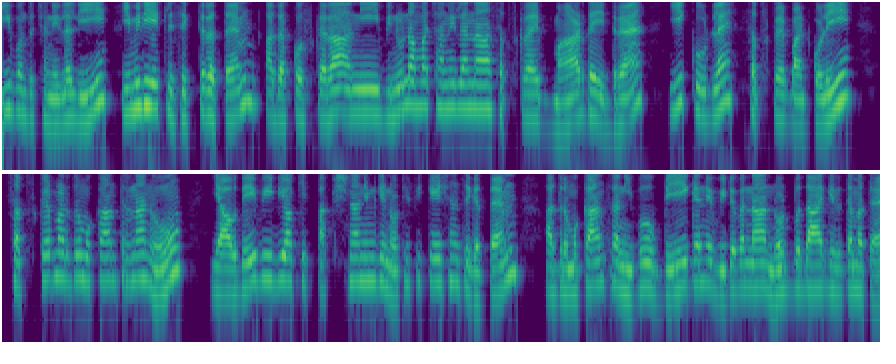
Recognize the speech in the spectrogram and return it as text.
ಈ ಒಂದು ಚಾನೆಲಲ್ಲಿ ಇಮಿಡಿಯೇಟ್ಲಿ ಸಿಗ್ತಿರುತ್ತೆ. ಅದಕ್ಕೋಸ್ಕರ ನೀವಿನ್ನೂ ನಮ್ಮ ಚಾನೆಲನ್ನು ಸಬ್ಸ್ಕ್ರೈಬ್ ಮಾಡದೇ ಇದ್ದರೆ ಈ ಕೂಡಲೇ ಸಬ್ಸ್ಕ್ರೈಬ್ ಮಾಡ್ಕೊಳ್ಳಿ. ಸಬ್ಸ್ಕ್ರೈಬ್ ಮಾಡಿದ್ರ ಮುಖಾಂತರ ನಾನು ಯಾವುದೇ ವಿಡಿಯೋ ಹಾಕಿದ ತಕ್ಷಣ ನಿಮಗೆ ನೋಟಿಫಿಕೇಶನ್ ಸಿಗುತ್ತೆ. ಅದರ ಮುಖಾಂತರ ನೀವು ಬೇಗನೆ ವಿಡಿಯೋವನ್ನ ನೋಡ್ಬೋದಾಗಿರುತ್ತೆ ಮತ್ತೆ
